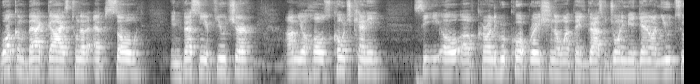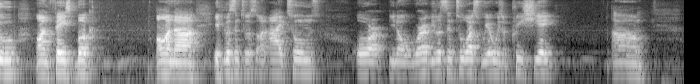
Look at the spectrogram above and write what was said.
Welcome back, guys, to another episode, Invest in Your Future. I'm your host, Coach Kenny, CEO of Corunda Group Corporation. I want to thank you guys for joining me again on YouTube, on Facebook, on uh, if you listen to us on iTunes or you know wherever you listen to us. We always appreciate um,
